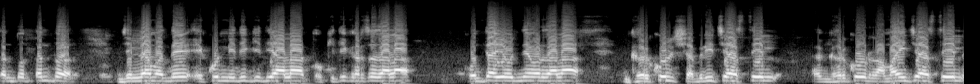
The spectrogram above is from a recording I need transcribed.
तंतोतंत जिल्ह्यामध्ये एकूण निधी किती आला तो किती खर्च झाला कोणत्या योजनेवर झाला घरकुल शबरीचे असतील घरकुल रामाईचे असतील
